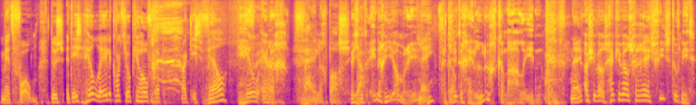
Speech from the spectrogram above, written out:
met foam. Dus het is heel lelijk wat je op je hoofd hebt, maar het is wel heel veilig. erg veilig, Bas. Weet ja. je wat het enige jammer is? Nee, er zitten geen luchtkanalen in. Nee. Als je wel eens, heb je wel eens gereisfietst of niet?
